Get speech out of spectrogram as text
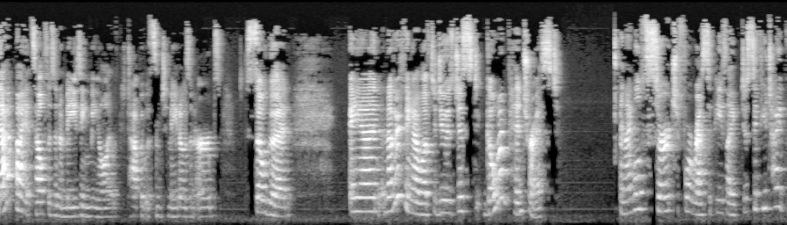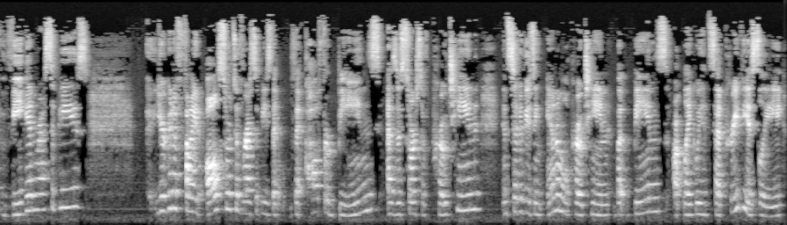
that by itself is an amazing meal. I like to top it with some tomatoes and herbs. So good. And another thing I love to do is just go on Pinterest and I will search for recipes like just if you type vegan recipes, you're going to find all sorts of recipes that, that call for beans as a source of protein instead of using animal protein. But beans, are, like we had said previously,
